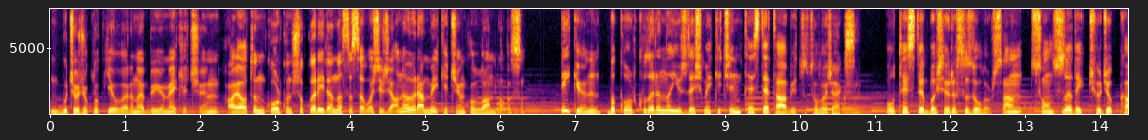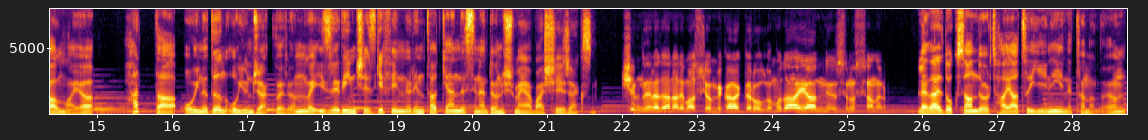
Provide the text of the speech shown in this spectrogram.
Bu çocukluk yıllarını büyümek için, hayatın korkunçluklarıyla nasıl savaşacağını öğrenmek için kullanmalısın. Bir gün bu korkularınla yüzleşmek için teste tabi tutulacaksın. O testte başarısız olursan sonsuza dek çocuk kalmaya, hatta oynadığın oyuncakların ve izlediğin çizgi filmlerin ta kendisine dönüşmeye başlayacaksın. Şimdi neden animasyon bir karakter olduğumu daha iyi anlıyorsunuz sanırım. Level 94 hayatı yeni yeni tanıdığın,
